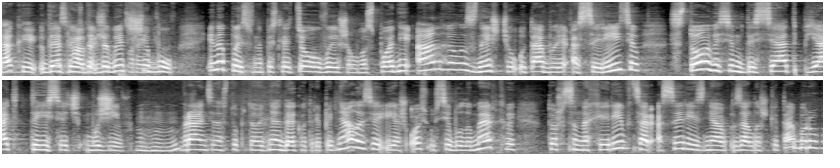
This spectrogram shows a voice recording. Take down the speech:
Так і де той Давид ще був. І написано: після цього вийшов Господній ангел, знищив у таборі асирійців 185 тисяч мужів. Вранці наступного дня декотрі піднялися, і аж ось усі були мертві. Тож Сенахерів, цар Асирії, зняв залишки табору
